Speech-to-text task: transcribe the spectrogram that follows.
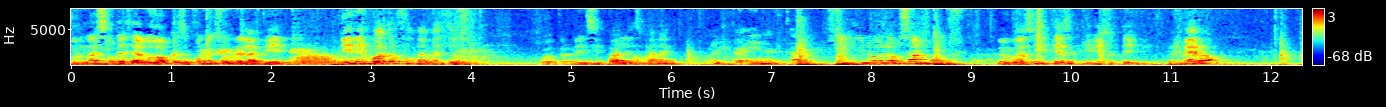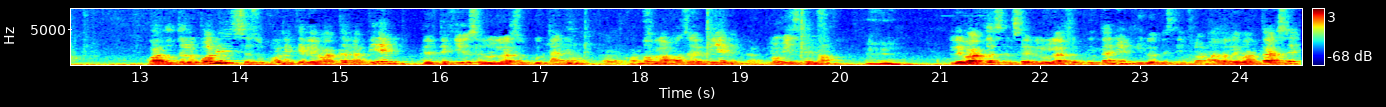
Son unas cintas de algodón que se ponen sobre la piel. Tienen cuatro fundamentos principales, ¿vale? Está ahí en el carro. Sí, luego la usamos. Les voy a decir qué hace el kinesiotaping. Primero, cuando te lo pones, se supone que levanta la piel del tejido celular subcutáneo. Cuando hablamos de piel, lo viste, ¿no? Levantas el celular subcutáneo y lo que está inflamado al levantarse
